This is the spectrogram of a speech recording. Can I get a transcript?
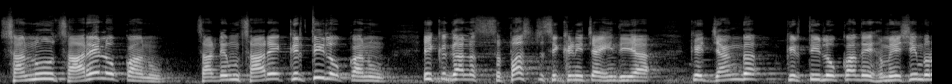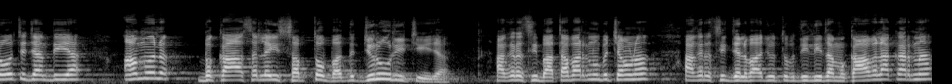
ਸਾਨੂੰ ਸਾਰੇ ਲੋਕਾਂ ਨੂੰ, ਸਾਡੇ ਨੂੰ ਸਾਰੇ ਕਿਰਤੀ ਲੋਕਾਂ ਨੂੰ ਇੱਕ ਗੱਲ ਸਪਸ਼ਟ ਸਿੱਖਣੀ ਚਾਹੀਦੀ ਆ ਕਿ ਜੰਗ ਕਿਰਤੀ ਲੋਕਾਂ ਦੇ ਹਮੇਸ਼ਾ ਵਿਰੋਧ 'ਚ ਜਾਂਦੀ ਆ। ਅਮਨ ਵਿਕਾਸ ਲਈ ਸਭ ਤੋਂ ਵੱਧ ਜ਼ਰੂਰੀ ਚੀਜ਼ ਆ। ਅਗਰ ਅਸੀਂ ਵਾਤਾਵਰਣ ਨੂੰ ਬਚਾਉਣਾ, ਅਗਰ ਅਸੀਂ ਜਲਵਾਯੂ ਤਬਦੀਲੀ ਦਾ ਮੁਕਾਬਲਾ ਕਰਨਾ,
